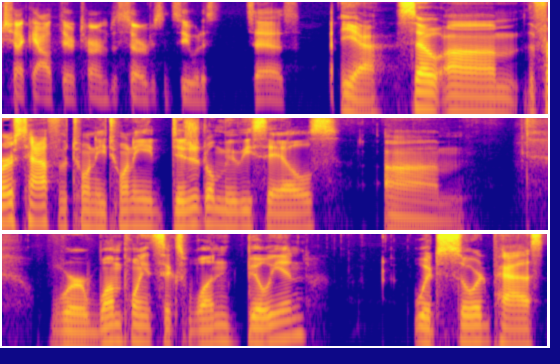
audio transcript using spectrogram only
check out their terms of service and see what it says. Yeah. So um the first half of 2020 digital movie sales um were 1.61 billion which soared past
